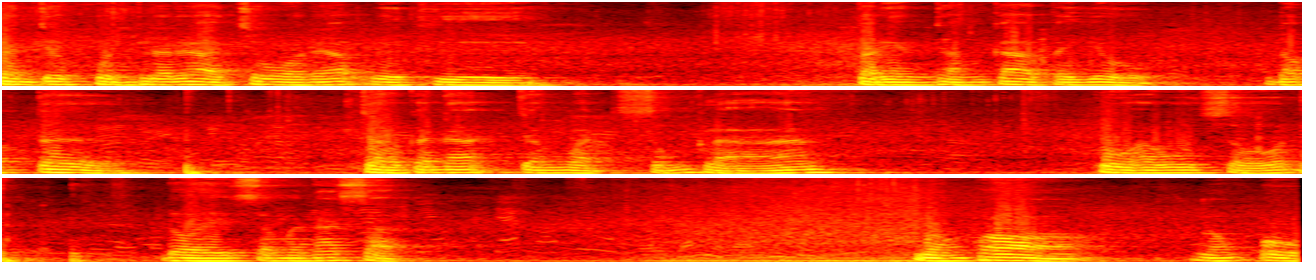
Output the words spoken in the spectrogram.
ท่านเจ้าคุณพระราชวรเวทีปริญญาธรรมเก้าประโยคด็อกเตอร์ เจ้าคณะจังหวัดสงขลา ผู้อาวุโสโดยสมณศักดิ์หลวงพ่อหลวงปู่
